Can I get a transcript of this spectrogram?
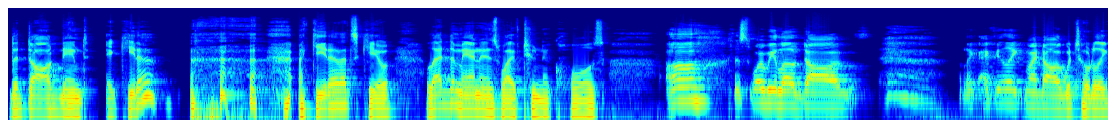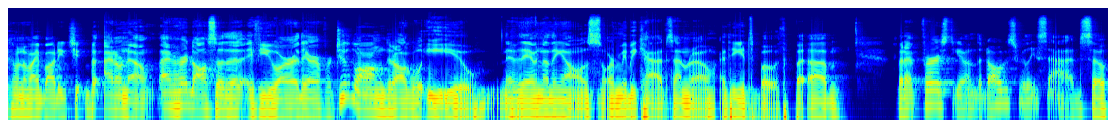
The dog named Akita Akita, that's cute, led the man and his wife to Nicole's. Oh, this is why we love dogs. Like, I feel like my dog would totally come to my body too, but I don't know. I've heard also that if you are there for too long, the dog will eat you if they have nothing else, or maybe cats. I don't know. I think it's both, but um, but at first, you know, the dog is really sad. So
